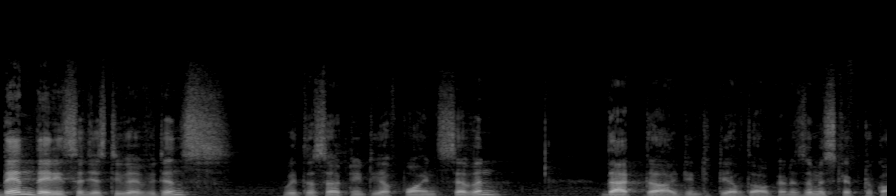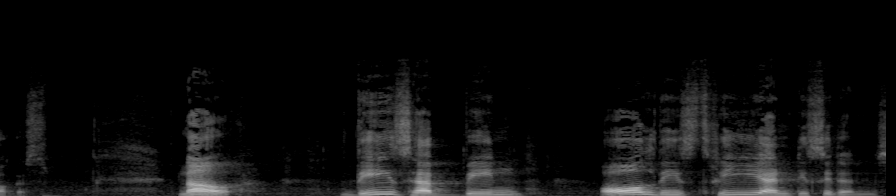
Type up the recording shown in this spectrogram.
then there is suggestive evidence with a certainty of 0.7 that the identity of the organism is streptococcus. Now, these have been all these three antecedents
